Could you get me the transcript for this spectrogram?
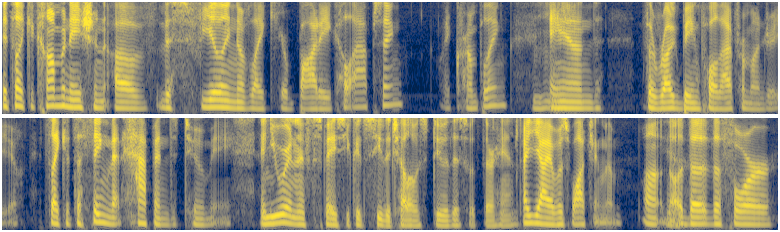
it's like a combination of this feeling of like your body collapsing, like crumpling, Mhm. and the rug being pulled out from under you. It's like it's a thing that happened to me. And you were in a space you could see the cellists do this with their hand. Uh, yeah, I was watching them. Uh, Yeah. The the four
